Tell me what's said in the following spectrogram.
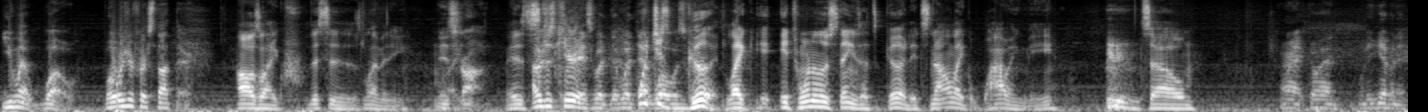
You went whoa. What was your first thought there? I was like, this is lemony. I'm It's like, strong. It's, I was just curious what what that which is was. good. Like it, it's one of those things that's good. It's not like wowing me. so All right, go ahead. What are you giving it?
